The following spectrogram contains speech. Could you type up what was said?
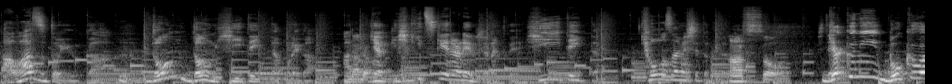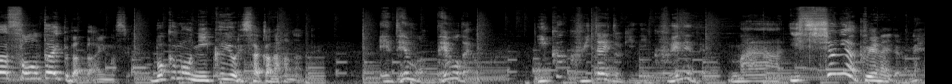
合わずというかうん。どんどん引いていった俺が。あの逆引きつけられるじゃなくて引いていった。興ざめしてたって感あそう。逆に僕はそのタイプだと合いますよ。僕も肉より魚派なんで。じえでもでもだよ肉食いたい時に食えねえんだよ。まあ一緒には食えないだろうね。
